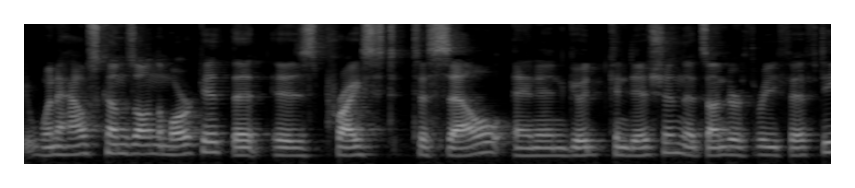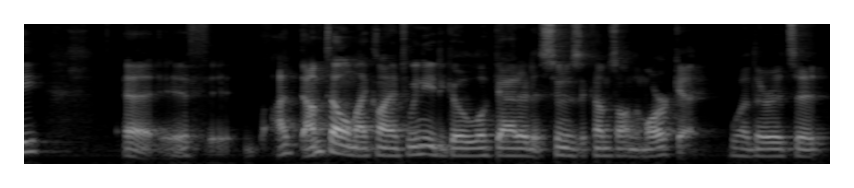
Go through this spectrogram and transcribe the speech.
when a house comes on the market that is priced to sell and in good condition, that's under 350, uh, if I, I'm telling my clients, we need to go look at it as soon as it comes on the market, whether it's at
